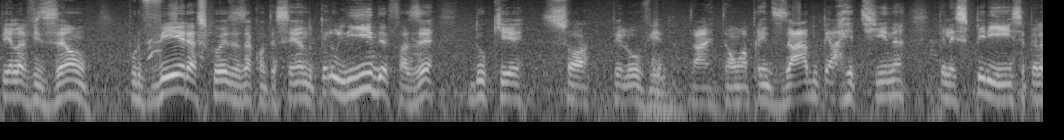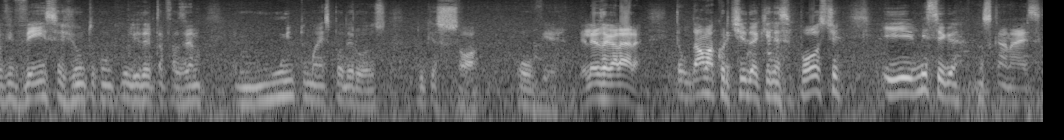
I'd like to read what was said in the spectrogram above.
pela visão, por ver as coisas acontecendo, pelo líder fazer, do que só pelo ouvido, tá? Então, o aprendizado pela retina, pela experiência, pela vivência junto com o que o líder está fazendo é muito mais poderoso do que só ouvir. Beleza, galera? Então, dá uma curtida aqui nesse post e me siga nos canais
